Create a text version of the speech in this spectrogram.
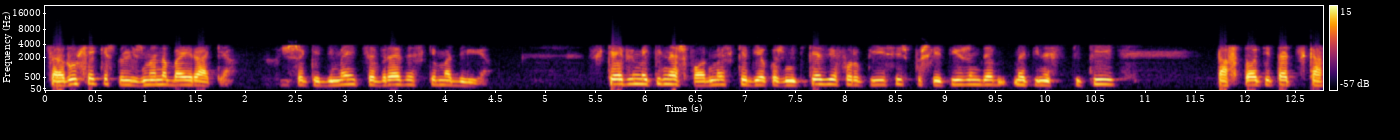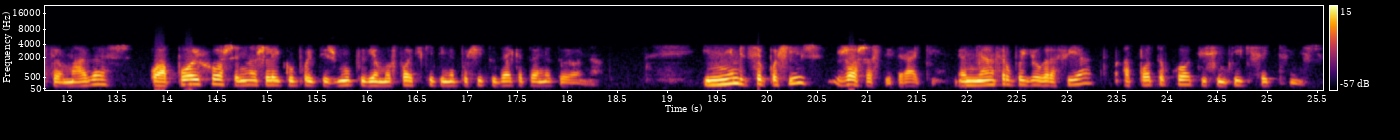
Τσαρούχια και στολισμένα μπαϊράκια, χρυσοκεντημένοι τσεβρέδες και μαντήλια σκεύη με κοινές φόρμες και διακοσμητικές διαφοροποιήσεις που σχετίζονται με την αισθητική ταυτότητα της κάθε ομάδας, ο απόϊχος ενός λαϊκού πολιτισμού που διαμορφώθηκε την εποχή του 19ου αιώνα. Η μνήμη της εποχής ζώσα στη Θράκη, με μια ανθρωπογεωγραφία απότοκο της συνθήκης εκείνης.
